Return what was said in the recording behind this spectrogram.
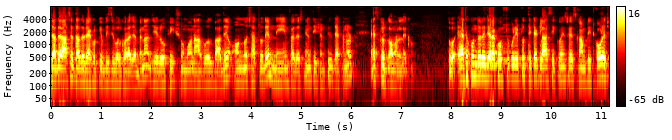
যাদের আছে তাদের রেকর্ডকে ভিজিবল করা যাবে না, যে রফিক, সুমন, আবুল বাদে অন্য ছাত্রদের name father's name tuition fees দেখানোর এসকিউএল কমান্ড লেখো। তো এতক্ষণ ধরে যারা কষ্ট করে প্রত্যেকটা ক্লাস সিকোয়েন্স ওয়াইজ কমপ্লিট করেছ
